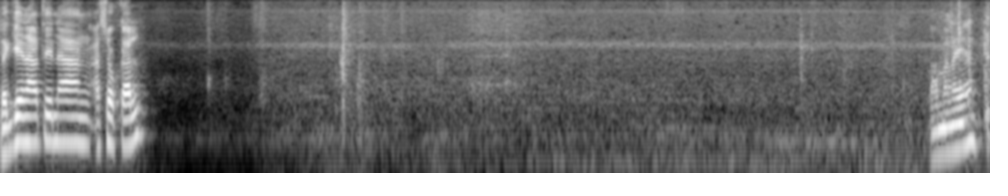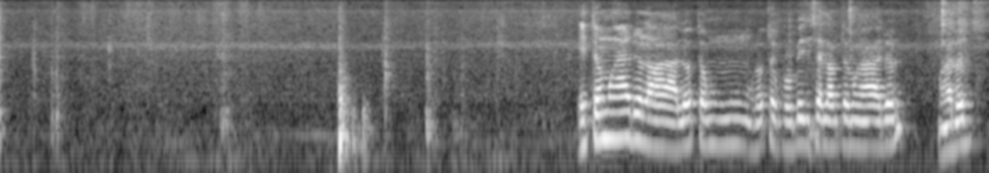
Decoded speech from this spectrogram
Lagyan natin ng asokal. Tama na yan. Ito mga idol, ah, lutong, lutong probinsya lang ito mga idol, mga lods.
